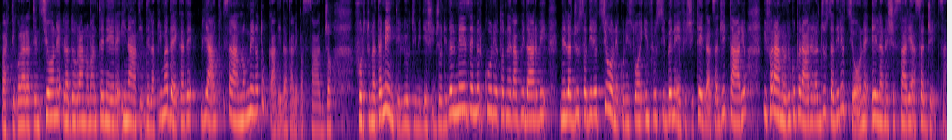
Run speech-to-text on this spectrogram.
Particolare attenzione la dovranno mantenere i nati della prima decade, gli altri saranno meno toccati da tale passaggio. Fortunatamente gli ultimi dieci giorni del mese Mercurio tornerà a guidarvi nella giusta direzione con i suoi influssi benefici che dal Sagittario vi faranno recuperare la giusta direzione e la necessaria saggezza.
